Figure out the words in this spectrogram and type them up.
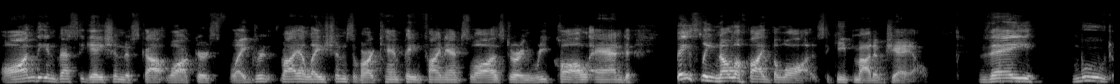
on the investigation of Scott Walker's flagrant violations of our campaign finance laws during recall and basically nullified the laws to keep him out of jail. They moved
